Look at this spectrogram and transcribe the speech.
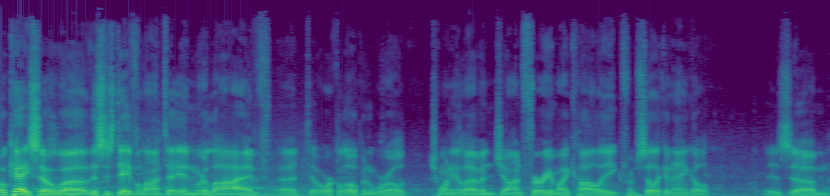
Okay, so uh, this is Dave Vellante, and we're live at Oracle Open World 2011. John Furrier, my colleague from SiliconANGLE, is um,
